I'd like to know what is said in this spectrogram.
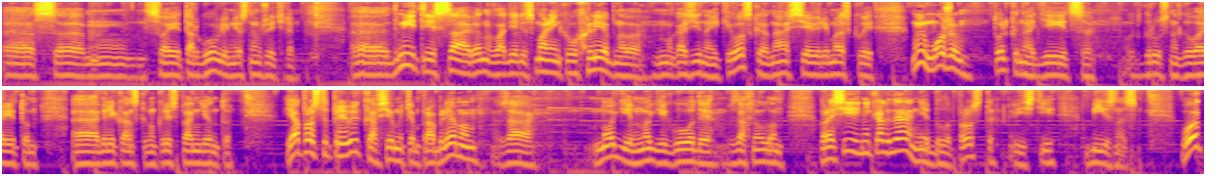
э, с э, своей торговлей местным жителям. Э, Дмитрий Савин, владелец маленького хлебного магазина и киоска на севере Москвы, мы можем только надеяться, вот грустно говорит он э, американскому корреспонденту. Я просто привык ко всем этим проблемам за многие-многие годы, вздохнул он, в России никогда не было просто вести бизнес. Вот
